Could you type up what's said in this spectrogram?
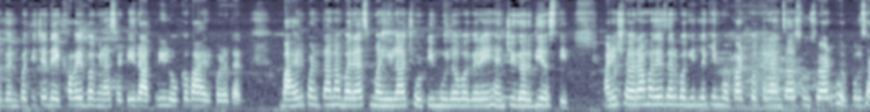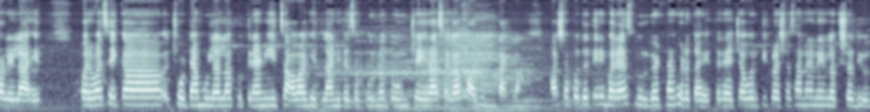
गणपतीचे देखावे बघण्यासाठी रात्री लोक बाहेर पडत आहेत. बाहेर पडताना बऱ्याच महिला छोटी मुलं वगैरे ह्यांची गर्दी असते. आणि शहरामध्ये जर बघितलं की मोकाट कुत्र्यांचा सुसवाट भरपूर झालेला आहे. परवाच एका छोट्या मुलाला कुत्र्यांनी चावा घेतला आणि त्याचं पूर्ण तोंड चेहरा सगळा फाडून टाकला. अशा पद्धतीने बऱ्याच दुर्घटना घडत आहेत. तर ह्याच्यावरती प्रशासनाने लक्ष देऊन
